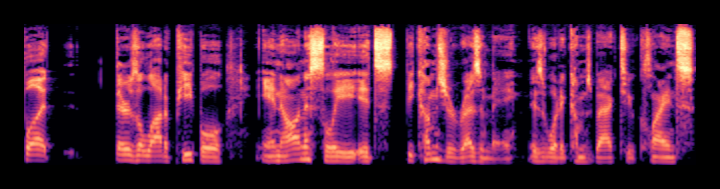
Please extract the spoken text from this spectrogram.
But there's a lot of people, and honestly, it's becomes your resume is what it comes back to. Clients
